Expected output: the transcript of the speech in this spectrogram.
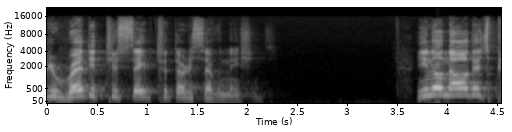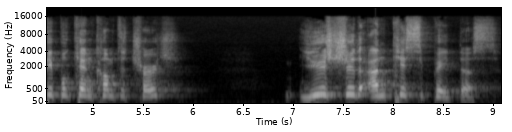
Be ready to save 237 nations. You know, nowadays people can come to church. You should anticipate this.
